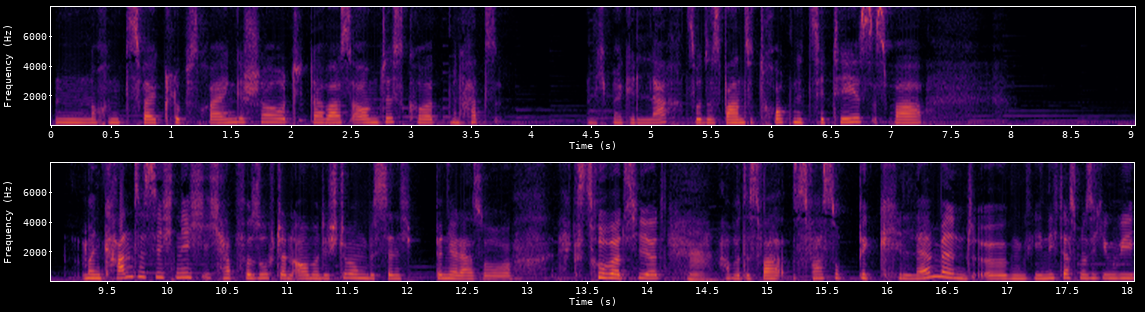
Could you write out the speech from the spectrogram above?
noch in zwei Clubs reingeschaut. Da war es auch im Discord. Man hat nicht mehr gelacht. So, das waren so trockene CTs. Es war. Man kannte sich nicht. Ich habe versucht, dann auch mal die Stimmung ein bisschen. Ich bin ja da so extrovertiert. Ja. Aber das war, das war so beklemmend irgendwie. Nicht, dass man sich irgendwie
